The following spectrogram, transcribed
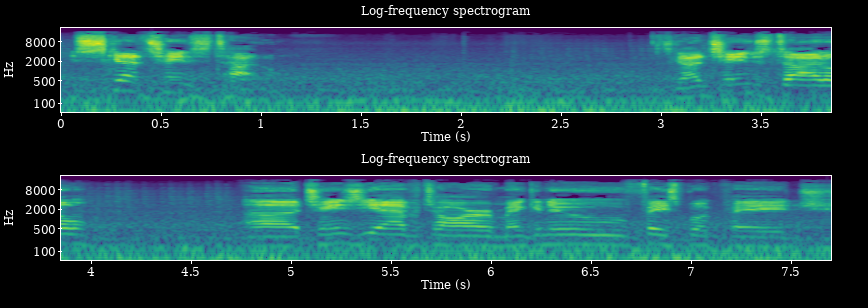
you just got to change the title. It's got to change the title, uh, change the avatar, make a new Facebook page.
